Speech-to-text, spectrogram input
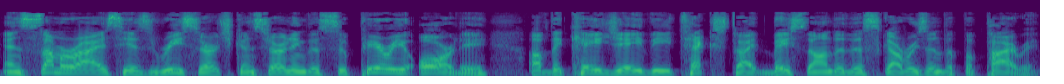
and summarized his research concerning the superiority of the KJV text type based on the discoveries in the papyri.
